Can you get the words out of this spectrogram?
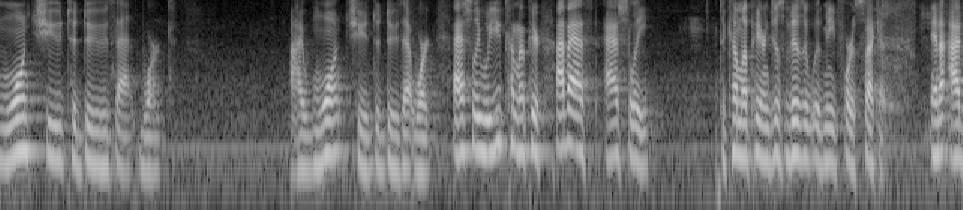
want you to do that work. I want you to do that work. Ashley, will you come up here? I've asked Ashley to come up here and just visit with me for a second. And I've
